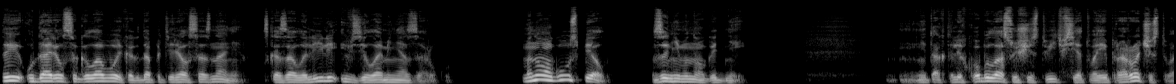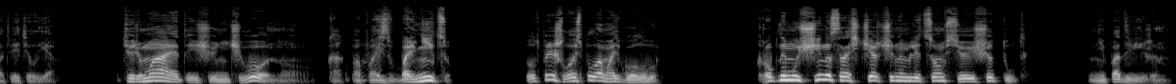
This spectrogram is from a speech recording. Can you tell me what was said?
«Ты ударился головой, когда потерял сознание», — сказала Лили и взяла меня за руку. «Много успел за немного дней». «Не так-то легко было осуществить все твои пророчества», — ответил я. Тюрьма — это еще ничего, но как попасть в больницу? Тут пришлось поломать голову. Крупный мужчина с расчерченным лицом все еще тут, неподвижен.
